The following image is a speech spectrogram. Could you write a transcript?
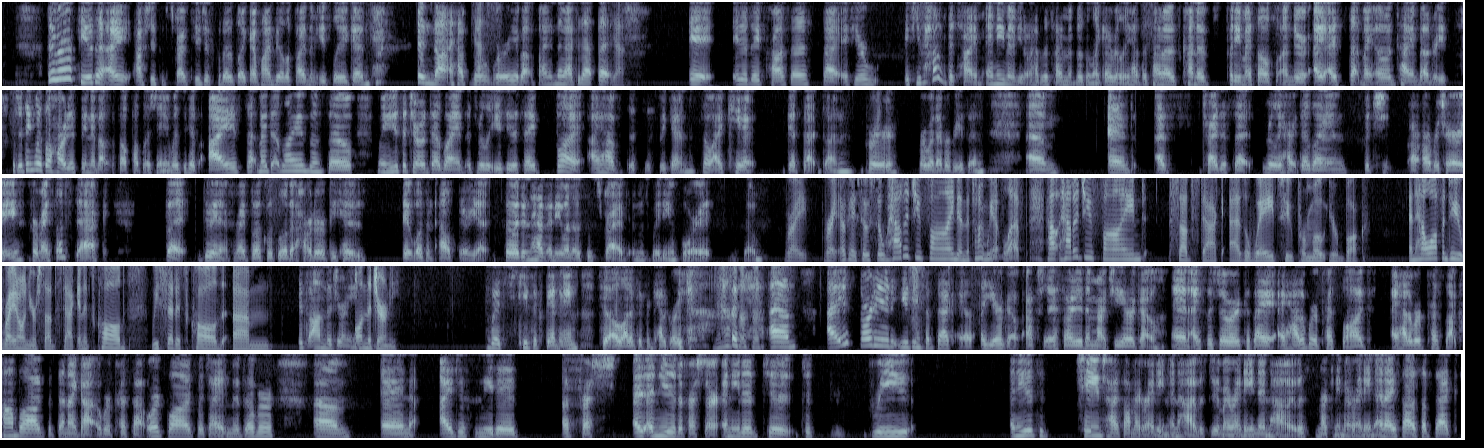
There were a few that I actually subscribed to just because I was like, I want to be able to find them easily again and not have to yes. worry about finding them after that. But yes, it it is a process that if you're if you have the time, and even if you don't have the time, it wasn't like I really had the time. I was kind of putting myself under. I, I set my own time boundaries, which I think was the hardest thing about self publishing was because I set my deadlines, and so when you set your own deadlines, it's really easy to say, "But I have this this weekend, so I can't get that done for for whatever reason. Um, and I've tried to set really hard deadlines, which are arbitrary for my Substack, but doing it for my book was a little bit harder because it wasn't out there yet. So I didn't have anyone that was subscribed and was waiting for it. So Right, right. Okay, so so how did you find in the time we have left, how how did you find Substack as a way to promote your book? And how often do you write on your Substack? And it's called, we said it's called. Um, it's On the Journey. On the Journey. Which keeps expanding to a lot of different categories. Yeah. um, I started using Substack a, a, year ago, actually. I started in March a year ago. And I switched over because I, I had a WordPress blog. I had a WordPress.com blog, but then I got a WordPress.org blog, which I had moved over. Um, and I just needed a fresh I, I needed a fresh start. I needed to to re I needed to change how I saw my writing and how I was doing my writing and how I was marketing my writing. And I saw a Substack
